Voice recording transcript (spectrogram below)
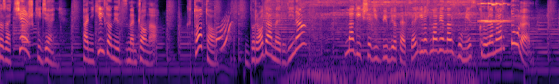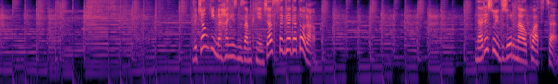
Co za ciężki dzień. Pani Kilton jest zmęczona. Kto to? Broda Merlina? Magik siedzi w bibliotece i rozmawia na Zoomie z królem Arturem. Wyciągnij mechanizm zamknięcia z segregatora. Narysuj wzór na okładce.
